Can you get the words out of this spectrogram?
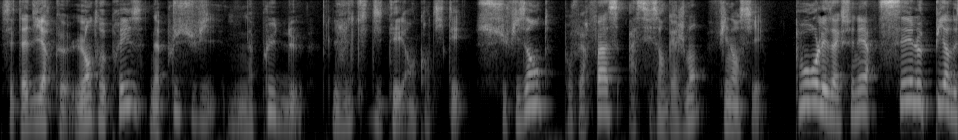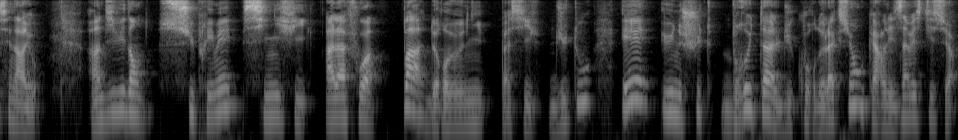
C'est-à-dire que l'entreprise n'a plus, de liquidité en quantité suffisante pour faire face à ses engagements financiers. Pour les actionnaires, c'est le pire des scénarios. Un dividende supprimé signifie à la fois pas de revenus passifs du tout et une chute brutale du cours de l'action car les investisseurs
